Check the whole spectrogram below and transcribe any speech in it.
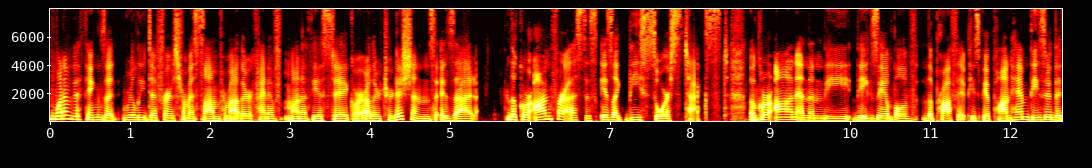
One of the things that really differs from Islam from other kind of monotheistic or other traditions is that the Quran for us is, is like the source text. The mm-hmm. Quran and then the, the example of the Prophet, peace be upon him, these are the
